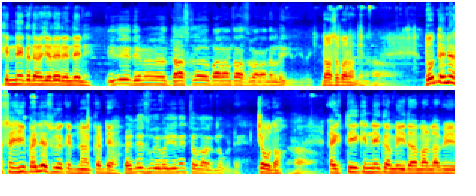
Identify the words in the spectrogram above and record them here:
ਕਿੰਨੇ ਕੁ ਦਿਨ ਜਿਹੜੇ ਰਹਿੰਦੇ ਨੇ? ਇਹਦੇ ਦਿਨ 10 12 10 12 ਦਿਨ ਲੈ ਜੂ ਜੀ ਬਾਈ। 10 12 ਦਿਨ। ਹਾਂ। ਦੁੱਧ ਇਹਨੇ ਸਹੀ ਪਹਿਲੇ ਸੂਏ ਕਿੰਨਾ ਕੱਢਿਆ? ਪਹਿਲੇ ਸੂਏ ਬਾਈ ਇਹਨੇ 14 ਕਿਲੋ ਕੱਢੇ। 14 ਹਾਂ। ਐਕਤੀ ਕਿੰਨੀ ਕੁ ਉਮੀਦ ਆ ਮੰਨ ਲਾ ਵੀ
